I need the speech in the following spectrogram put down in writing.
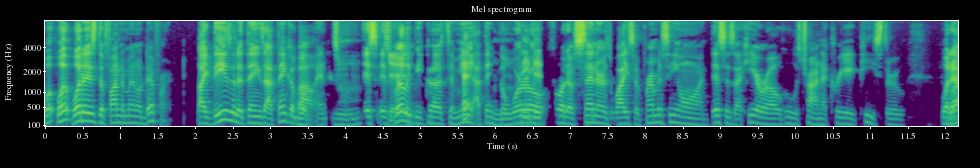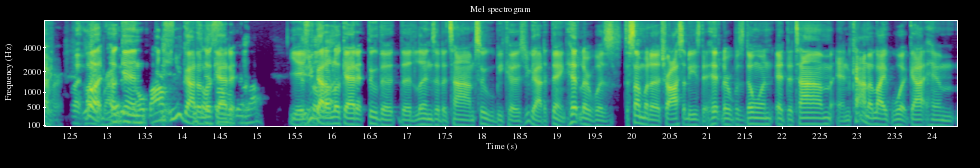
What what what is the fundamental difference? Like these are the things I think about, and it's Mhm. it's, it's Yeah. really because to me, I think the Mhm. World sort of centers white supremacy on this is a hero who was trying to create peace through whatever. But But what is again, Obama- you got to look at it. Yeah, you got to look at it through the the lens of the time too, because you got to think Hitler was some of the atrocities that Hitler was doing at the time, and kind of like what got him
